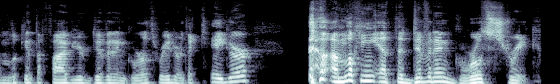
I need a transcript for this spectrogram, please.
I'm looking at the five year dividend growth rate or the CAGR. I'm looking at the dividend growth streak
